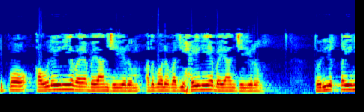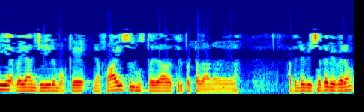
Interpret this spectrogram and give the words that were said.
ഇപ്പോൾ കൗലൈനിയെ ബയാൻ ചെയ്യലും അതുപോലെ വജിഹൈനിയെ ബയാൻ ചെയ്യലും തൊരീഖൈനിയെ ബയാൻ ചെയ്യലും ഒക്കെ നഫായിസുൽ മുസ്തജാദത്തിൽപ്പെട്ടതാണ്. അതിന്റെ വിശദ വിവരം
